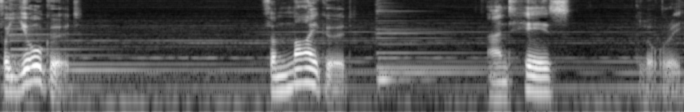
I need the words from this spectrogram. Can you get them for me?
for your good for my good and His glory.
